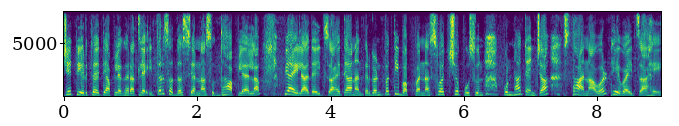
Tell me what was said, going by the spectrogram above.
जे तीर्थ आहे ते आपल्या घरातल्या इतर सदस्यांना सुद्धा आपल्याला प्यायला द्यायचं आहे. त्यानंतर गणपती बाप्पा कापांना स्वच्छ पुसून पुन्हा त्यांच्या स्थानावर ठेवायचं आहे.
